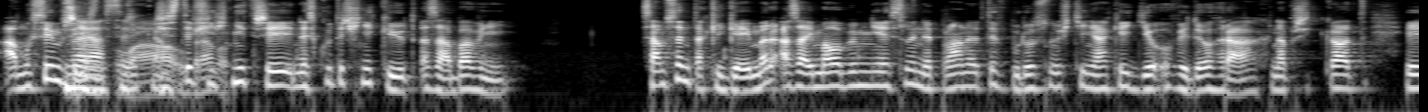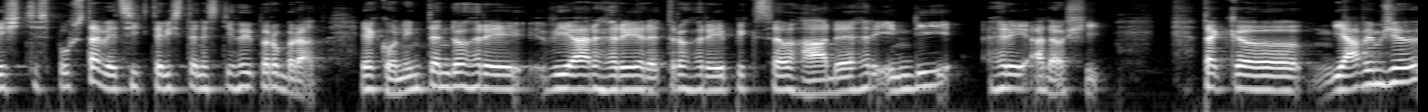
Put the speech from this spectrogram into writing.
A musím říct, no, že wow, jste všichni tři neskutečně cute a zábavní. Sám jsem taky gamer a zajímalo by mě, jestli neplánujete v budoucnu ještě nějaký díl o videohrách. Například je ještě spousta věcí, které jste nestihli probrat, jako Nintendo hry, VR hry, retro hry, pixel, HD hry, indie hry a další. Tak uh, já vím, že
